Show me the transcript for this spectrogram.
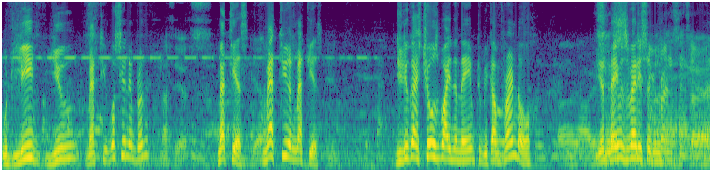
would leave you, Matthew? What's your name, brother? Matthias. Matthias. Yeah. Matthew and Matthias. Did you guys chose by the name to become friend or? Your name is very similar. friends since, uh,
